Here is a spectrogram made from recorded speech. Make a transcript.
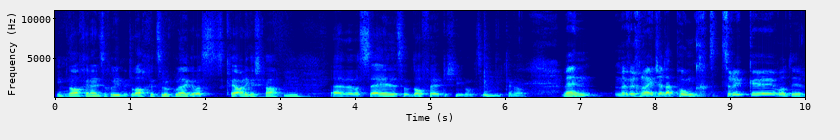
im Nachhinein so ein bisschen mit Lachen zurücklege, was keine Ahnung ist gehabt, eben, was Sales und Offerten schreiben und so weiter, genau. Wenn wir wirklich noch an den Punkt zurückgehen, wo der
